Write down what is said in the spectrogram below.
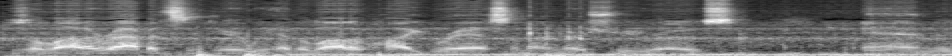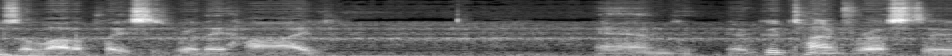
There's a lot of rabbits in here. We have a lot of high grass in our nursery rows and there's a lot of places where they hide and a good time for us to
